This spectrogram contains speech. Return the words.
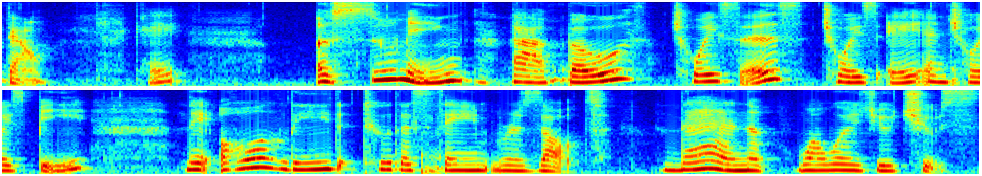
down. Okay. Assuming that both choices, choice A and choice B, they all lead to the same result, then what would you choose?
